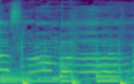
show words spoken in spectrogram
your slumber.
